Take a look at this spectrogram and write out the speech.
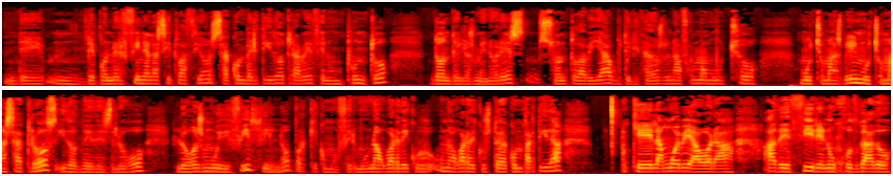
de, de, poner fin a la situación se ha convertido otra vez en un punto donde los menores son todavía utilizados de una forma mucho mucho más vil, mucho más atroz y donde desde luego luego es muy difícil, ¿no? Porque como firmó una guardia una guardia y custodia compartida que la mueve ahora a decir en un juzgado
